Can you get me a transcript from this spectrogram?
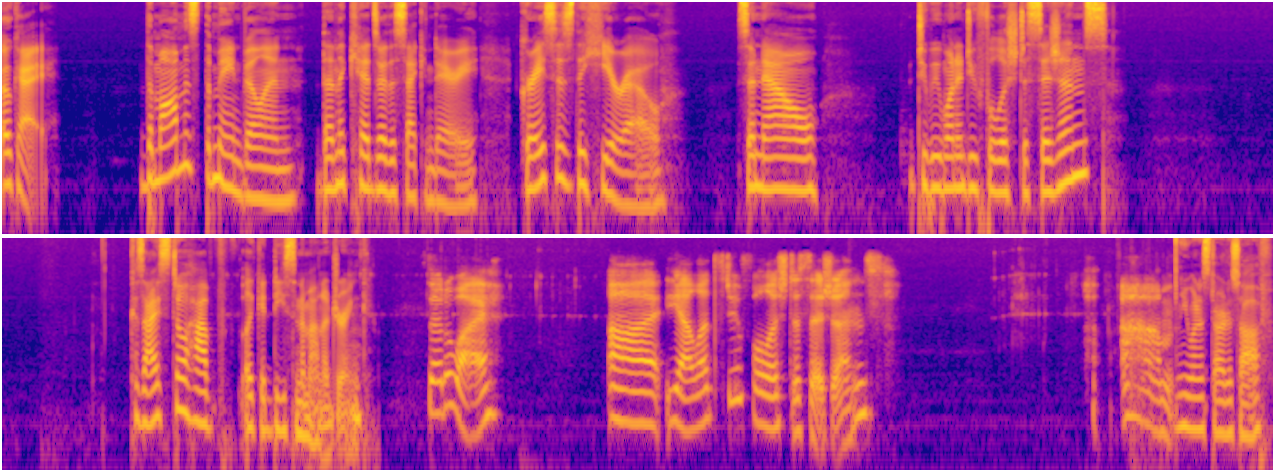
okay. The mom is the main villain, then the kids are the secondary. Grace is the hero. So now, do we want to do foolish decisions? Because I still have like a decent amount of drink. So do I. Uh, yeah. Let's do foolish decisions. Um, You want to start us off?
